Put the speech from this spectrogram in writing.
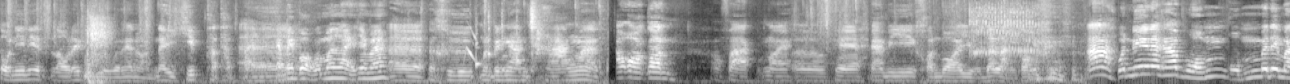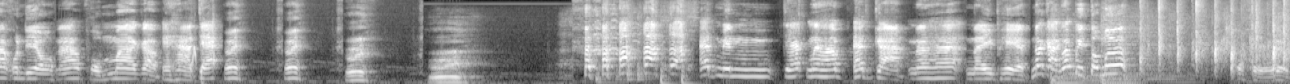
ตัวนี้เนี่ยเราได้รีวิวกันแน่นอนในคลิปถัดๆไปแต่ไม่บอกว่าเมื่อไหร่ใช่ไหมเออก็คือมันเป็นงานช้างมาก เอาออกก่อนเอาฝากหน่อย เออโอเคแอบมีคอนบอยอยู่ด้านหลังกล้อง อะวันนี้นะครับผมผมไม่ได้มาคนเดียวนะ ผมมากับไอหาแจ๊ะเฮ้ยเฮ้ย แอดมินแจ็คนะครับ แอดการ์ดนะฮะ ในเพจหน้ากากนักบิดตัวมือ โอ้โหเดี๋ยว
